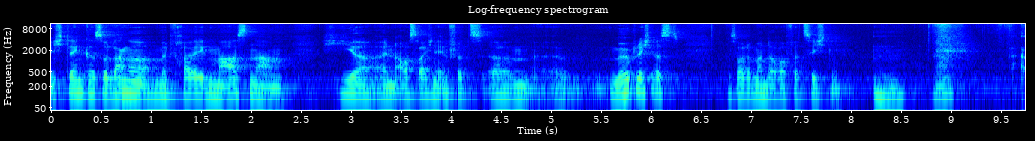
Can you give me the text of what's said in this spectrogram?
ich denke, solange mit freiwilligen Maßnahmen hier ein ausreichender Impfschutz ähm, äh, möglich ist, sollte man darauf verzichten. Mhm. Ja?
